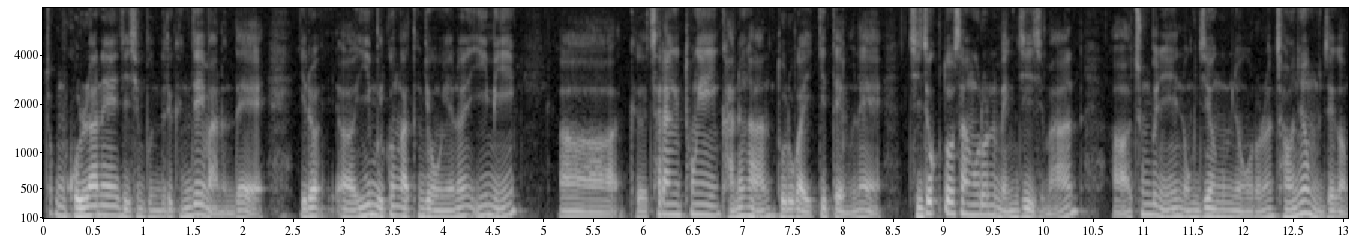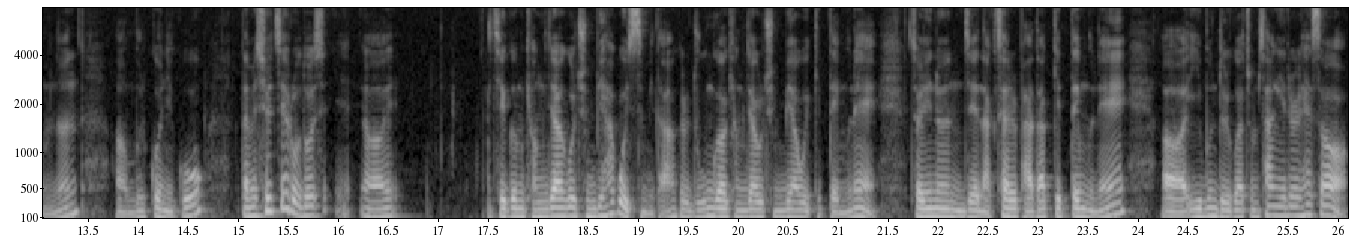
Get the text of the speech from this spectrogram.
조금 곤란해지신 분들이 굉장히 많은데 이런 어, 이 물건 같은 경우에는 이미 어, 그 차량이 통행이 가능한 도로가 있기 때문에 지적도상으로는 맹지이지만 어, 충분히 농지연금용으로는 전혀 문제가 없는 어, 물건이고 그다음에 실제로도 어, 지금 경작을 준비하고 있습니다. 그리고 누군가가 경작을 준비하고 있기 때문에 저희는 이제 낙찰을 받았기 때문에 어, 이분들과 좀 상의를 해서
